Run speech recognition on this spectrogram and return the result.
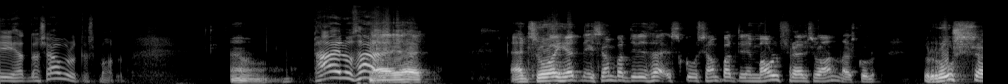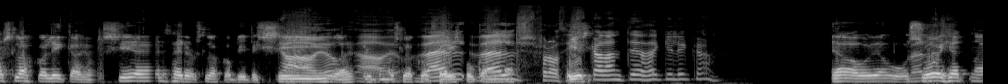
í hérna sjáurútusmálum. Það er nú það. Nei. En svo hérna í sambandi við það, sko, sambandi við málfræls og annað, sko, rússar slökka líka hjá sér, þeir eru slökka á BBC Já, já, og þeir eru að Facebook og annað. Vels frá Og Þískalandi eða ekki líka? Já, já, og Vel- svo hérna,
